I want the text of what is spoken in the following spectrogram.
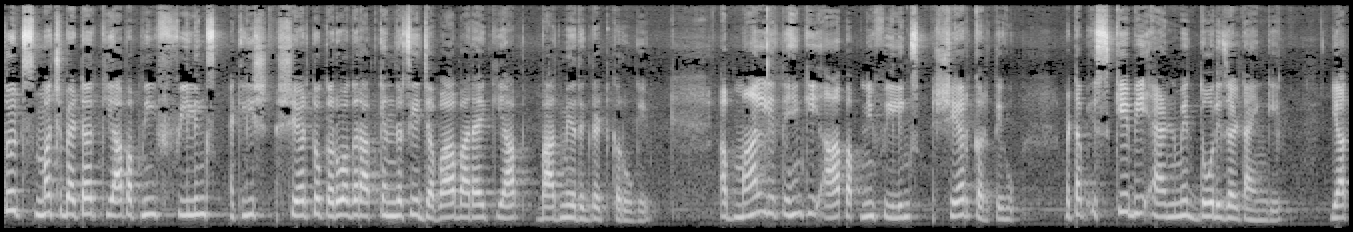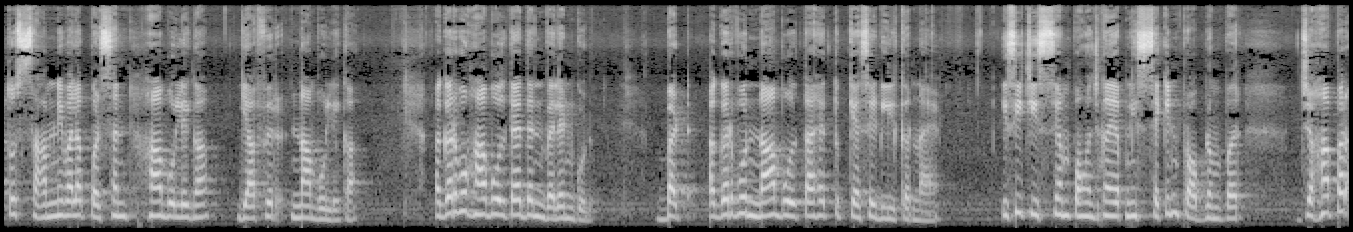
तो इट्स मच बेटर कि आप अपनी फीलिंग्स एटलीस्ट शेयर तो करो, अगर आपके अंदर से ये जवाब आ रहा है कि आप बाद में रिग्रेट करोगे। अब मान लेते हैं कि आप अपनी फीलिंग्स शेयर करते हो बट अब इसके भी एंड में दो रिज़ल्ट आएँगे। या तो सामने वाला पर्सन हाँ बोलेगा या फिर ना बोलेगा। अगर वो हाँ बोलता है then well and good but अगर वो ना बोलता है तो कैसे डील करना है? इसी चीज़ से हम पहुँच गए अपनी सेकेंड प्रॉब्लम पर, जहाँ पर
